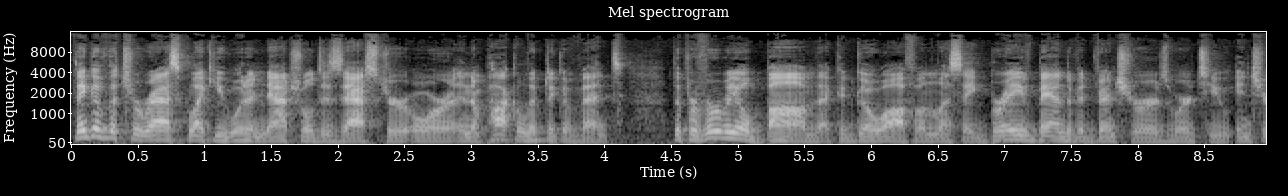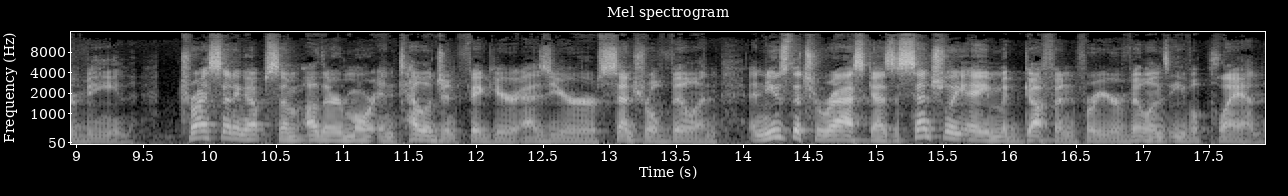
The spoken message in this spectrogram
Think of the Tarrasque like you would a natural disaster or an apocalyptic event. The proverbial bomb that could go off unless a brave band of adventurers were to intervene. Try setting up some other more intelligent figure as your central villain, and use the Tarrasque as essentially a MacGuffin for your villain's evil plan.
